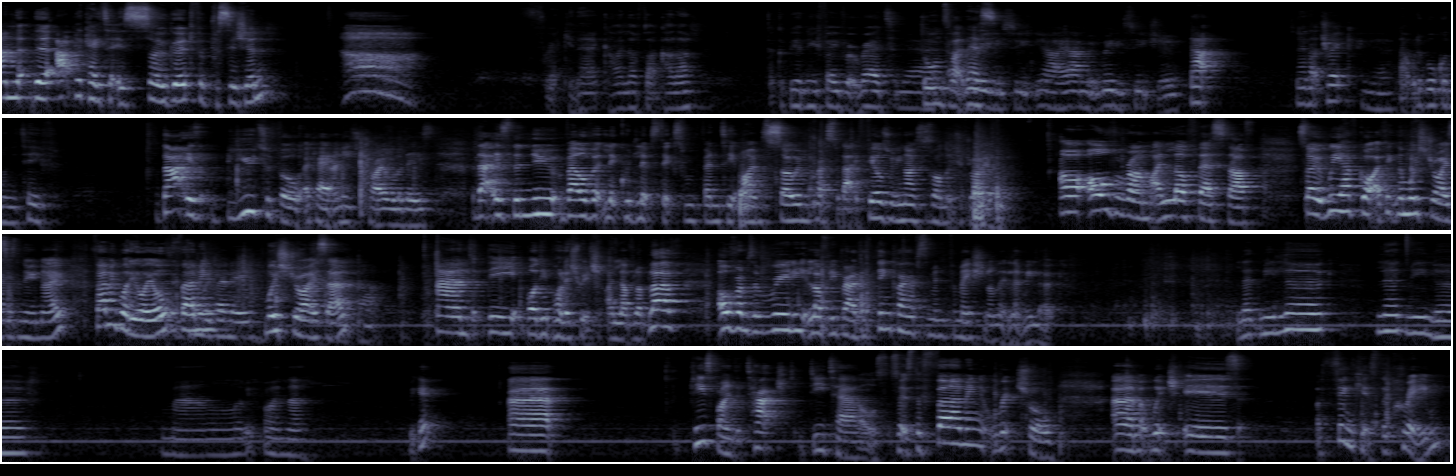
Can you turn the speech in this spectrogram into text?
And the, the applicator is so good for precision. Frickin' heck, I love that colour. That could be a new favourite red. Yeah, Dawns like this. Really suit, yeah, I am. It really suits you. That, you know that trick? Yeah. That would have all gone on your teeth. That is beautiful. Okay, I need to try all of these. But that is the new Velvet Liquid Lipsticks from Fenty. I'm so impressed with that. It feels really nice as well, not to dry it. Oh, Olverum, I love their stuff. So we have got, I think the moisturizer's new now. Firming body oil, firming moisturizer, and the body polish, which I love, love, love. Olverum's a really lovely brand. I think I have some information on it. Let me look. Let me look. Let me look. Man, find the. Here we go. Uh, please find attached details. So it's the firming ritual, um, which is, I think it's the cream.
